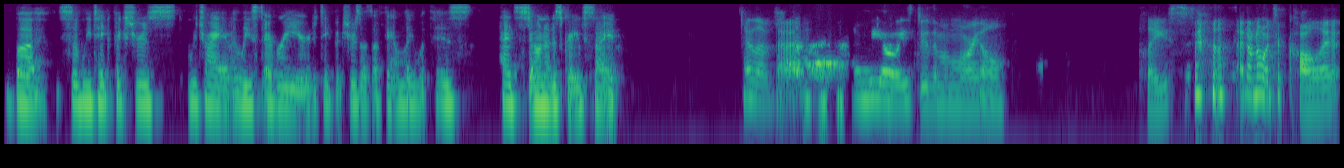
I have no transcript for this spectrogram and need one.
but so we take pictures. We try at least every year to take pictures as a family with his headstone at his gravesite. I love that. And we always do the memorial place. I don't know what to call it.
